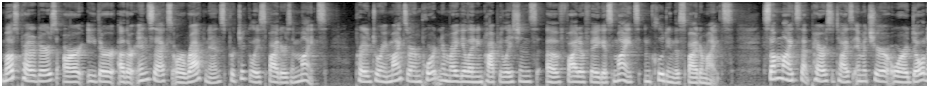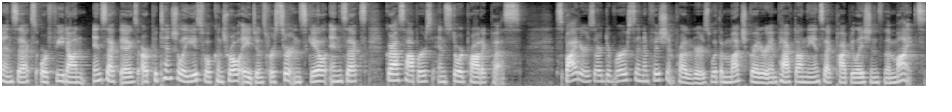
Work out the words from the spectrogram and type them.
Most predators are either other insects or arachnids, particularly spiders and mites. Predatory mites are important in regulating populations of phytophagous mites, including the spider mites. Some mites that parasitize immature or adult insects or feed on insect eggs are potentially useful control agents for certain scale insects, grasshoppers, and stored product pests. Spiders are diverse and efficient predators with a much greater impact on the insect populations than mites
